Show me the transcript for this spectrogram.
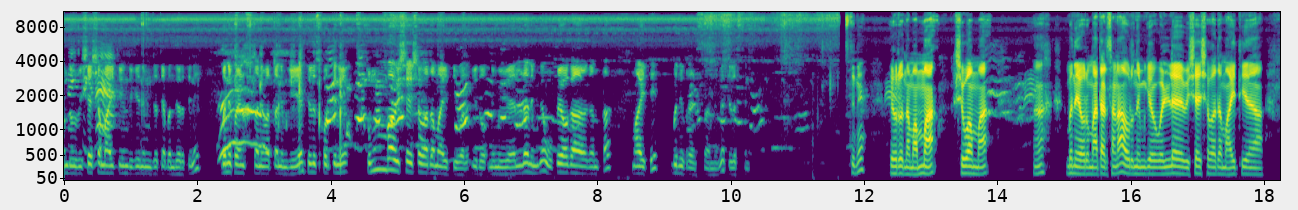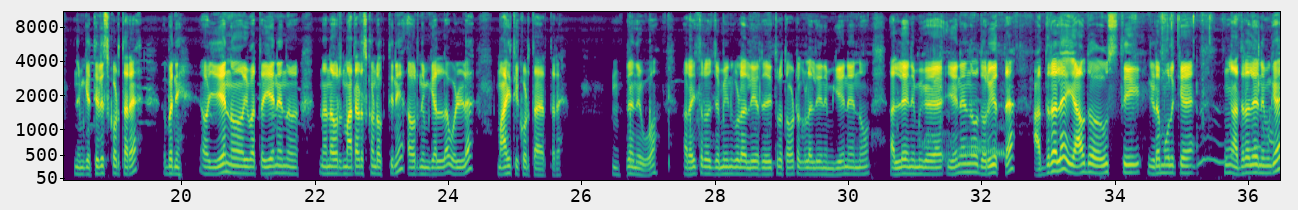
ಒಂದು ವಿಶೇಷ ಮಾಹಿತಿಯೊಂದಿಗೆ ನಿಮ್ಮ ಜೊತೆ ಬಂದಿರ್ತೀನಿ. ಬನ್ನಿ ಫ್ರೆಂಡ್ಸ್ ನಾನು ಇವತ್ತು ನಿಮಗೆ ಏನು ತಿಳಿಸ್ಕೊಡ್ತೀನಿ? ತುಂಬ ವಿಶೇಷವಾದ ಮಾಹಿತಿ ಇವರು ಇದು. ನಿಮಗೆ ಎಲ್ಲ ನಿಮಗೆ ಉಪಯೋಗ ಆಗೋಂಥ ಮಾಹಿತಿ ಬನ್ನಿ ಫ್ರೆಂಡ್ಸ್ ನಾನು ನಿಮಗೆ ತಿಳಿಸ್ತೀನಿ. ಇವರು ನಮ್ಮ ಅಮ್ಮ ಶಿವಮ್ಮ ಬನ್ನಿ ಅವರು ಮಾತಾಡ್ಸೋಣ. ಅವರು ನಿಮಗೆ ಒಳ್ಳೆಯ ವಿಶೇಷವಾದ ಮಾಹಿತಿಯ ನಿಮಗೆ ತಿಳಿಸ್ಕೊಡ್ತಾರೆ. ಬನ್ನಿ ಏನು ಇವತ್ತು ಏನೇನು ನಾನು ಅವ್ರದ್ದು ಮಾತಾಡಿಸ್ಕೊಂಡು ಹೋಗ್ತೀನಿ ಅವ್ರು ನಿಮಗೆಲ್ಲ ಒಳ್ಳೆ ಮಾಹಿತಿ ಕೊಡ್ತಾ ಇರ್ತಾರೆ. ನೀವು ರೈತರ ಜಮೀನುಗಳಲ್ಲಿ ರೈತರ ತೋಟಗಳಲ್ಲಿ ನಿಮ್ಗೆ ಏನೇನು ಅಲ್ಲೇ ನಿಮಗೆ ಏನೇನು ದೊರೆಯುತ್ತೆ ಅದರಲ್ಲೇ ಯಾವುದು ಔಷಧಿ ಗಿಡಮೂಲಿಕೆ ಅದರಲ್ಲೇ ನಿಮಗೆ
